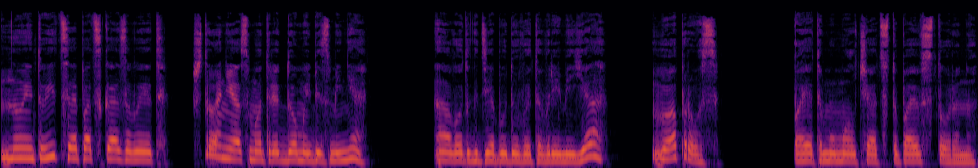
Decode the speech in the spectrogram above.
Но интуиция подсказывает, что они осмотрят дом и без меня. А вот где буду в это время я — вопрос поэтому молча отступаю в сторону.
